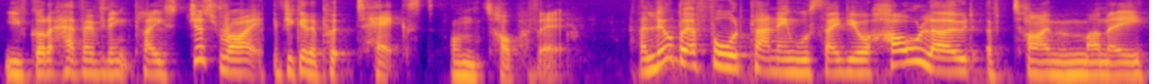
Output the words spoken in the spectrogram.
You've got to have everything placed just right if you're going to put text on top of it. A little bit of forward planning will save you a whole load of time and money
